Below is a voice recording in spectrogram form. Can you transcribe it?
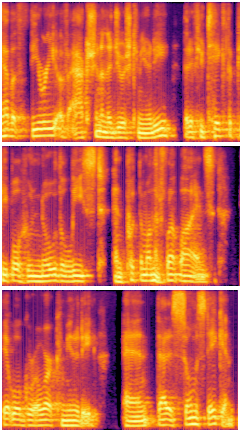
have a theory of action in the Jewish community that if you take the people who know the least and put them on the hmm. front lines, it will grow our community. And that is so mistaken.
